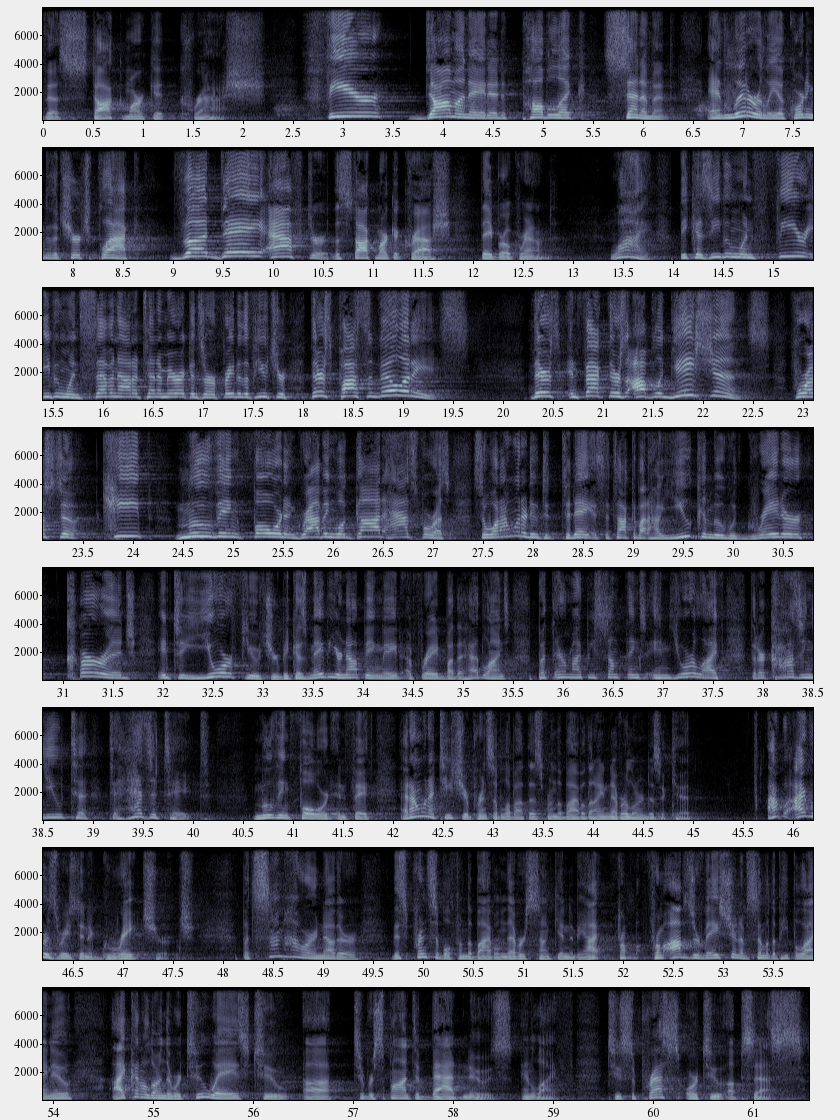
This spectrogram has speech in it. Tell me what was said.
The stock market crash. Fear dominated public sentiment. And literally, according to the church plaque, the day after the stock market crash, they broke ground. Why? Because even when fear, even when seven out of 10 Americans are afraid of the future, there's possibilities. There's, in fact, there's obligations for us to keep moving forward and grabbing what God has for us. So, what I want to do today is to talk about how you can move with greater courage into your future because maybe you're not being made afraid by the headlines, but there might be some things in your life that are causing you to, to hesitate moving forward in faith. And I want to teach you a principle about this from the Bible that I never learned as a kid. I, I was raised in a great church, but somehow or another, this principle from the Bible never sunk into me. I, from, from observation of some of the people I knew, I kind of learned there were two ways to, uh, to respond to bad news in life to suppress or to obsess.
